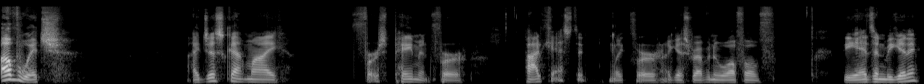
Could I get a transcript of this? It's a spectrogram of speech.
of which I just got my first payment for podcasting, like for, I guess, revenue off of the ads in the beginning.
